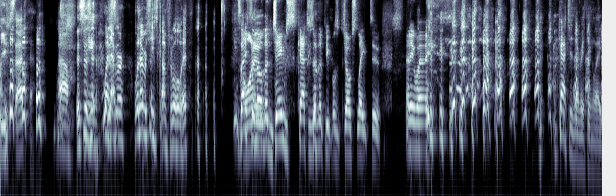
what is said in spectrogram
she used that. Wow. This I is mean, whatever, whatever she's comfortable with. it's nice wanna- to know that James catches other people's jokes late too. Anyway, Catches everything late.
